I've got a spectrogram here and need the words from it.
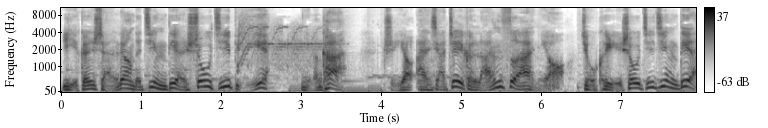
一根闪亮的静电收集笔。你们看，只要按下这个蓝色按钮，就可以收集静电。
